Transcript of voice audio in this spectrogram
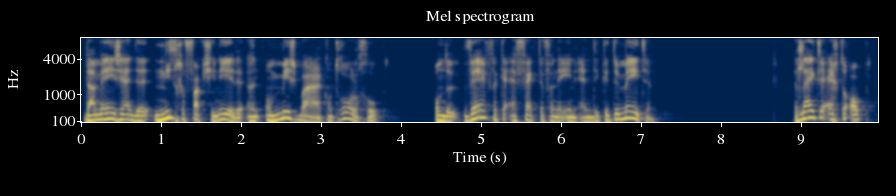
Daarmee zijn de niet-gevaccineerden een onmisbare controlegroep om de werkelijke effecten van de inentingen te meten. Het lijkt er echter op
